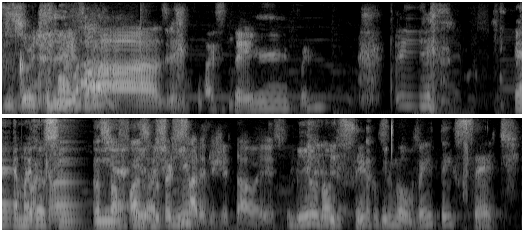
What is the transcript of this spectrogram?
18 mais, né? Quase. Faz tempo, hein? É, mas assim. Sua é, fase do que- berçário digital, é isso? 1997.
